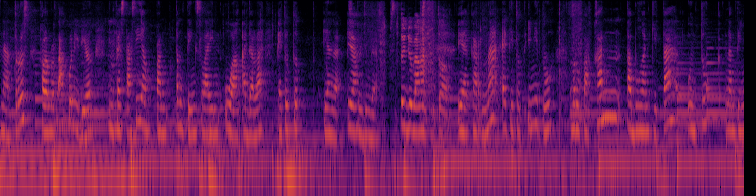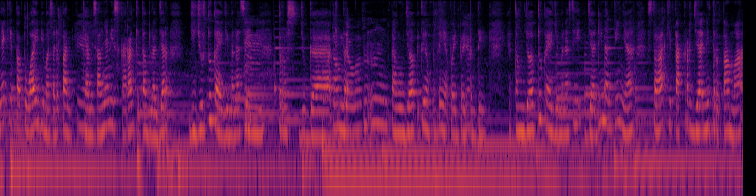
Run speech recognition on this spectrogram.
Nah, terus kalau menurut aku nih Dil, investasi yang penting selain uang adalah attitude. Ya nggak? Iya. Setuju nggak? setuju banget betul Ya, karena attitude ini tuh merupakan tabungan kita untuk nantinya kita tuai di masa depan. Iya. Kayak misalnya nih sekarang kita belajar jujur tuh kayak gimana sih? Hmm. Terus juga Tanggung kita jawab. Mm-mm, tanggung jawab itu yang penting ya, poin-poin Iya. penting. Ya tanggung jawab tuh kayak gimana sih? Jadi nantinya setelah kita kerja ini terutama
